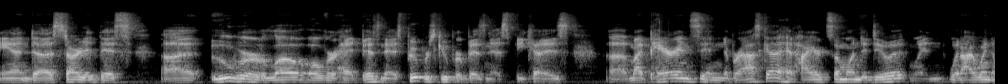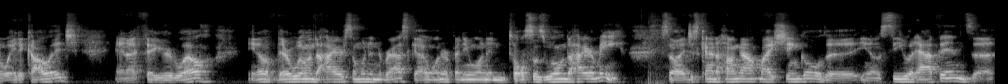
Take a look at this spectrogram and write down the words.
and uh, started this uber low overhead business, pooper scooper business, because uh, my parents in Nebraska had hired someone to do it when when I went away to college, and I figured, well, you know, if they're willing to hire someone in Nebraska, I wonder if anyone in Tulsa is willing to hire me. So I just kind of hung out my shingle to you know see what happens. Uh,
